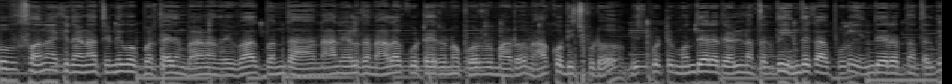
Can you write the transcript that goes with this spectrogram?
ಮಾಬು ಫೋನ್ ಹಾಕಿದ, ಅಣ್ಣ, ತಿಂಡಿಗೆ ಹೋಗಿ ಬರ್ತಾ ಇದ್ದೀನಿ ಬಾಣ ಅಂದ್ರೆ ಇವಾಗ ಬಂದ, ನಾನು ಹೇಳ್ದೆ, ನಾಲ್ಕು ಟೈರುನು ಪೌಡ್ರ್ ಮಾಡು, ನಾಲ್ಕು ಬಿಚ್ಬಿಡು, ಬಿಚ್ಬಿಟ್ಟು ಮುಂದೆ ಇರೋದು ಎಳ್ಳನ್ನ ತೆಗ್ದು ಹಿಂದಕ್ಕೆ ಹಾಕ್ಬಿಡು, ಹಿಂದೆ ಇರೋದನ್ನ ತೆಗ್ದು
